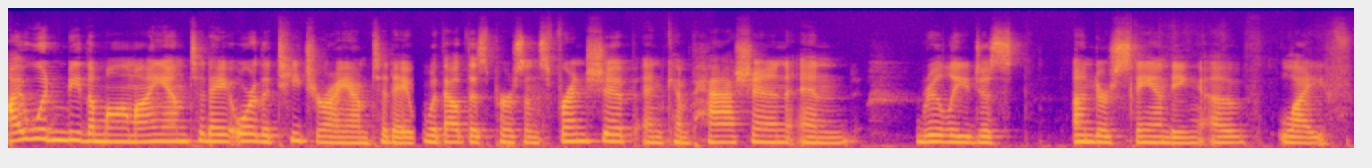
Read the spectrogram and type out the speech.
I wouldn't be the mom I am today or the teacher I am today without this person's friendship and compassion and really just understanding of life.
